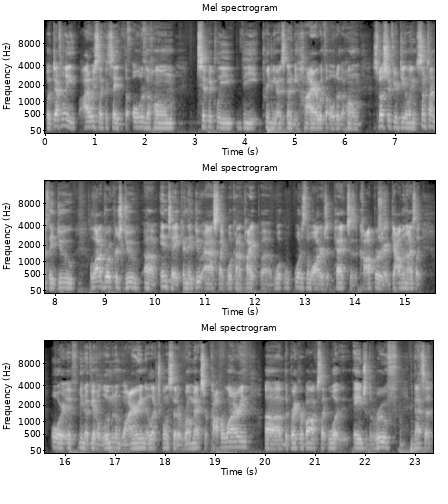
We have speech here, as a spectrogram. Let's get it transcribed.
but definitely I always like to say the older the home, typically the premium is going to be higher with the older the home. Especially if you're dealing, sometimes they do. A lot of brokers do um, intake, and they do ask like, what kind of pipe? Uh, what what is the water? Is it PEX? Is it copper? Is it galvanized? Like, or if you know if you have aluminum wiring, electrical instead of Romex or copper wiring, uh, the breaker box, like what age of the roof? That's a,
